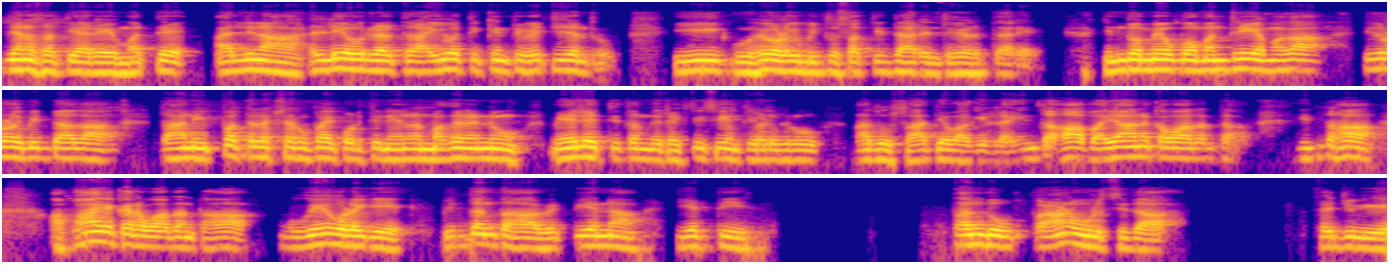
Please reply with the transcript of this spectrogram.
ಜನ ಸತ್ತಿದ್ದಾರೆ. ಮತ್ತು ಅಲ್ಲಿನ ಹಳ್ಳಿಯವರು ಹೇಳ್ತಾರೆ ಐವತ್ತಕ್ಕಿಂತ ಹೆಚ್ಚು ಜನರು ಈ ಗುಹೆಯೊಳಗೆ ಬಿದ್ದು ಸತ್ತಿದ್ದಾರೆ ಅಂತ ಹೇಳ್ತಾರೆ. ಹಿಂದೊಮ್ಮೆ ಒಬ್ಬ ಮಂತ್ರಿಯ ಮಗ ಇದರೊಳಗೆ ಬಿದ್ದಾಗ ತಾನು ಇಪ್ಪತ್ತು ಲಕ್ಷ ರೂಪಾಯಿ ಕೊಡ್ತೀನಿ, ನನ್ನ ಮಗನನ್ನು ಮೇಲೆತ್ತಿ ತಂದು ರಕ್ಷಿಸಿ ಅಂತ ಹೇಳಿದ್ರು. ಅದು ಸಾಧ್ಯವಾಗಿಲ್ಲ. ಇಂತಹ ಭಯಾನಕವಾದಂತಹ ಇಂತಹ ಅಪಾಯಕರವಾದಂತಹ ಗುಹೆಯೊಳಗೆ ಬಿದ್ದಂತಹ ವ್ಯಕ್ತಿಯನ್ನ ಎತ್ತಿ ತಂದು ಪ್ರಾಣ ಉಳಿಸಿದ ಸಜ್ಜುಗೆ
